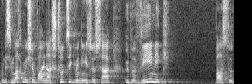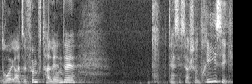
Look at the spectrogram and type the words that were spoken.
Und es macht mich schon beinahe stutzig, wenn Jesus sagt, über wenig warst du treu, also fünf Talente. Das ist ja schon riesig.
